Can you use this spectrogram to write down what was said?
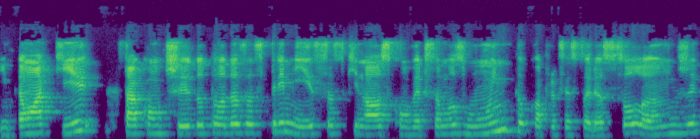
Então, aqui está contido todas as premissas que nós conversamos muito com a professora Solange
